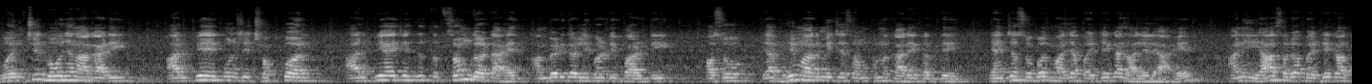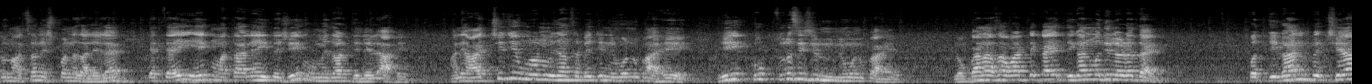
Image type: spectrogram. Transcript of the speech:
Vanchit Bahujan Aghadi R P I एकोणीसशे छप्पन आर पी आयचे जे तत्सम गट आहेत आंबेडकर लिबर्टी पार्टी असो या भीम आर्मीचे संपूर्ण कार्यकर्ते यांच्यासोबत माझ्या बैठका झालेल्या आहेत आणि ह्या सर्व बैठकातून असं निष्पन्न झालेलं आहे की त्याही एक मताने इथेशी उमेदवार दिलेले आहेत आणि आजची जी उरण विधानसभेची निवडणूक आहे ही खूप चुरशीची निवडणूक आहे. लोकांना असं वाटते काय तिघांमध्ये लढत आहे? पण तिघांपेक्षा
